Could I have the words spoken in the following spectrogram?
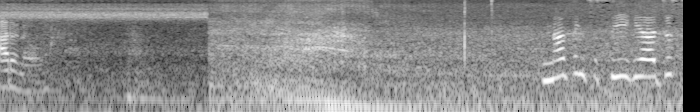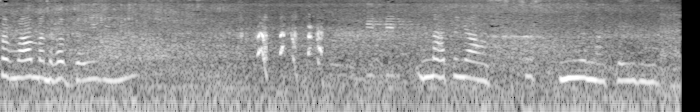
I don't know nothing to see here just a mom and her baby. Nothing else just me and my baby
